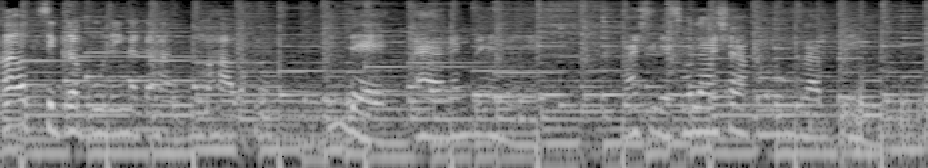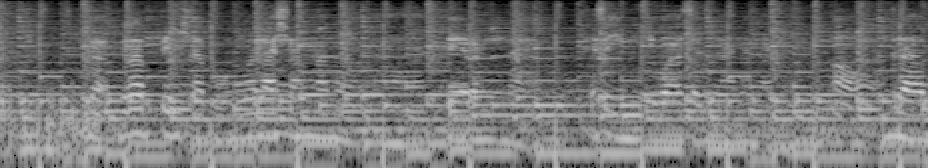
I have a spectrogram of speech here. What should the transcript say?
Ah, si Grab muna yung naghahanap ng mahawak mo. Hindi, ah, ganito yun. Cashless, wala siya kung grab pay. Gra- grab pay siya po, wala siyang ano, ah, perang na. Kasi iniiwasan nga na Oo. grab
